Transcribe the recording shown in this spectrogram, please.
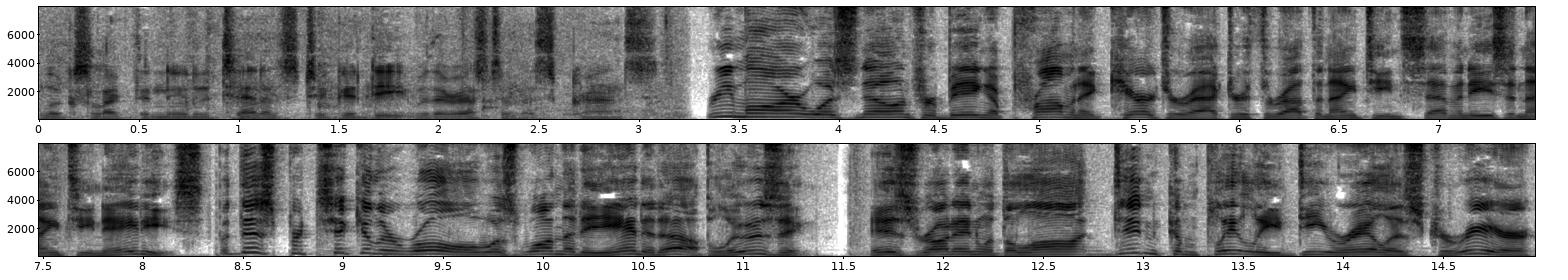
Looks like the new lieutenant's too good to eat with the rest of us, Grunts. Remar was known for being a prominent character actor throughout the 1970s and 1980s, but this particular role was one that he ended up losing. His run in with the law didn't completely derail his career,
